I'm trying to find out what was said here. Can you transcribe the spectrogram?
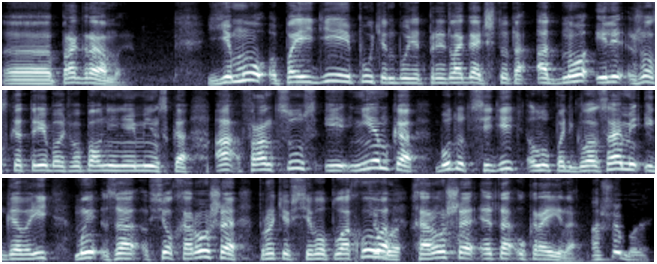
э, программы. Ему, по идее, Путин будет предлагать что-то одно или жестко требовать выполнения Минска, а француз и немка будут сидеть, лупать глазами и говорить, мы за все хорошее против всего плохого, Ошибаюсь. хорошее это Украина. Ошибаетесь.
